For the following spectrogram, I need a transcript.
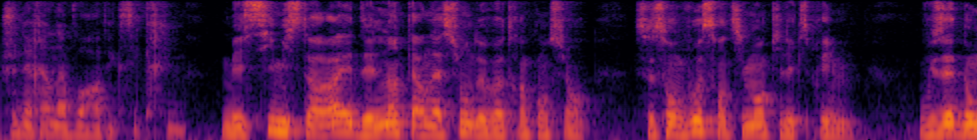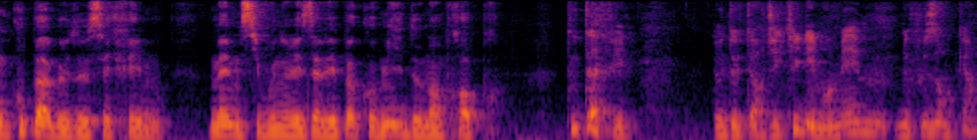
Je n'ai rien à voir avec ces crimes. Mais si Mr. Hyde est l'incarnation de votre inconscient, ce sont vos sentiments qu'il exprime. Vous êtes donc coupable de ces crimes, même si vous ne les avez pas commis de main propre. Tout à fait. Le docteur Jekyll et moi-même ne faisons qu'un.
